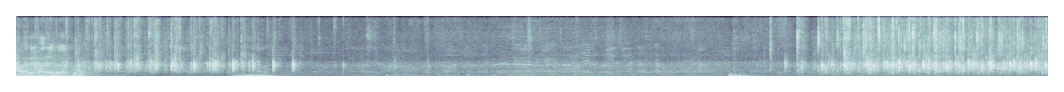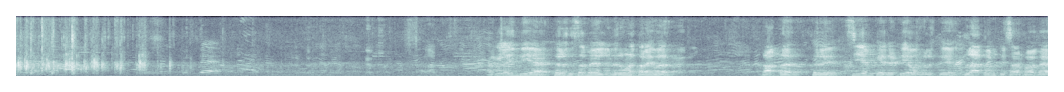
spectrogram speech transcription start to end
அவரை வரவேற்போம். இந்திய தெலுங்கு சம்மேளன நிறுவன தலைவர் doctor Thiru C M K Reddy அவர்களுக்கு விழா கமிட்டி சார்பாக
